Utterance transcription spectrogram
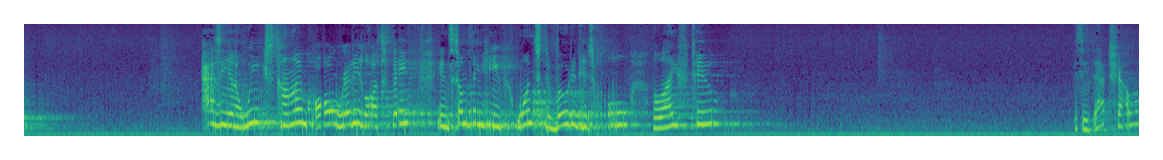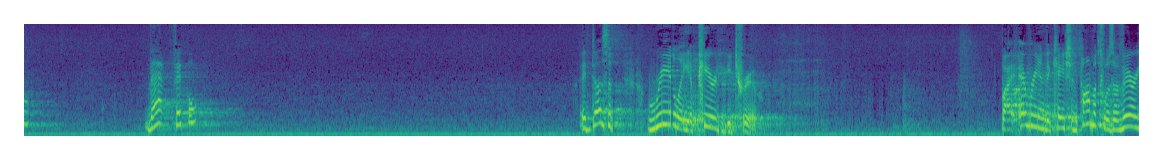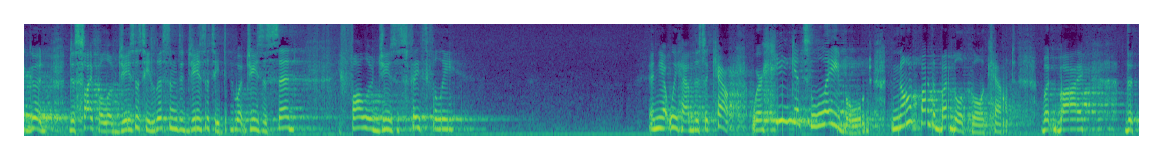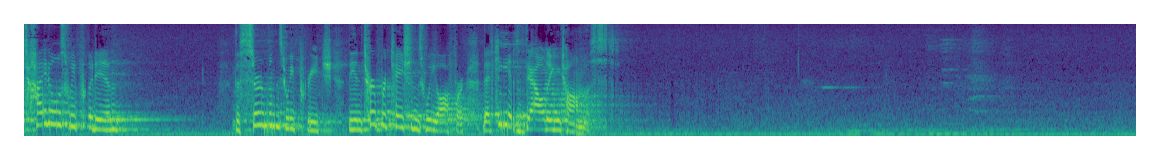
Has he, in a week's time, already lost faith in something he once devoted his whole life to? Is he that shallow? That fickle? It doesn't really appear to be true. By every indication, Thomas was a very good disciple of Jesus. He listened to Jesus, he did what Jesus said, he followed Jesus faithfully. And yet we have this account where he gets labeled not by the biblical account, but by the titles we put in, the sermons we preach, the interpretations we offer, that he is doubting Thomas.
